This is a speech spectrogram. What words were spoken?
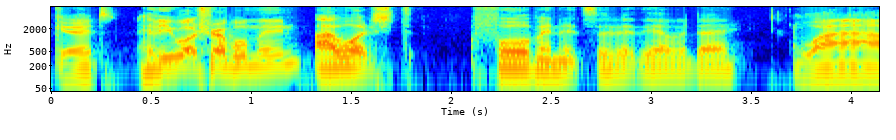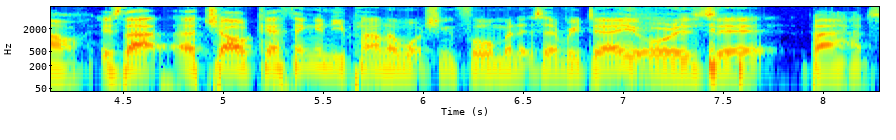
good. Have you watched Rebel Moon? I watched four minutes of it the other day. Wow. Is that a childcare thing and you plan on watching four minutes every day, or is it bad?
